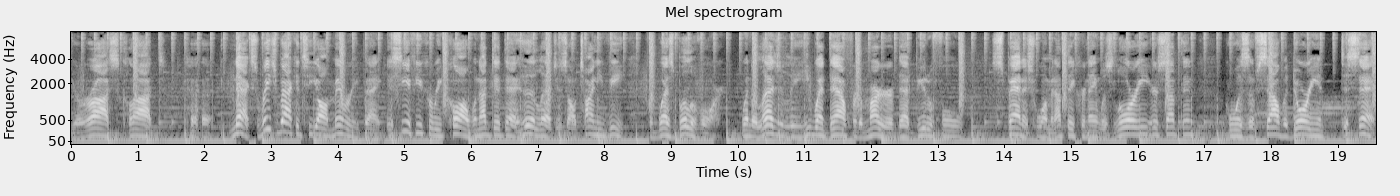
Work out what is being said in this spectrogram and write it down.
Your Ross Clot. Next, reach back into y'all memory bank and see if you can recall when I did that Hood Legends on Tiny V from West Boulevard. When allegedly he went down for the murder of that beautiful Spanish woman. I think her name was Lori or something, who was of Salvadorian descent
